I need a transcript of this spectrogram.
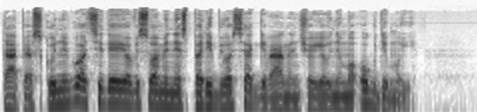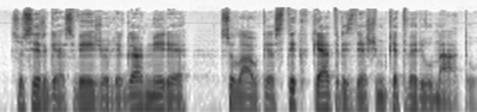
Tapęs kunigu atsidėjo visuomenės paribiuose gyvenančio jaunimo ugdymui susirgęs vėžio lyga mirė sulaukęs tik 44 metų.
